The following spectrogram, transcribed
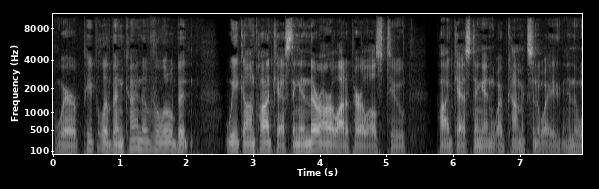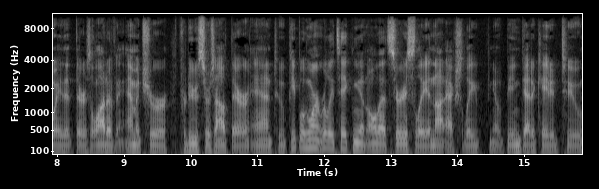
where people have been kind of a little bit weak on podcasting, and there are a lot of parallels to podcasting and webcomics in a way, in the way that there's a lot of amateur producers out there, and to people who aren't really taking it all that seriously and not actually, you know, being dedicated to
